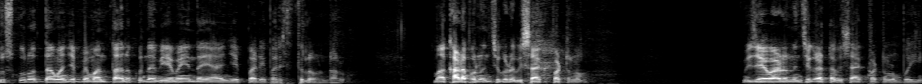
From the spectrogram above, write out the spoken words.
చూసుకొని వద్దామని చెప్పి మేమంతా అనుకున్నాం ఏమైందయ్యా అని చెప్పి అడే పరిస్థితిలో ఉండాలి మా కడప నుంచి కూడా విశాఖపట్నం విజయవాడ నుంచి కూడా అట్లా విశాఖపట్నం పోయి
